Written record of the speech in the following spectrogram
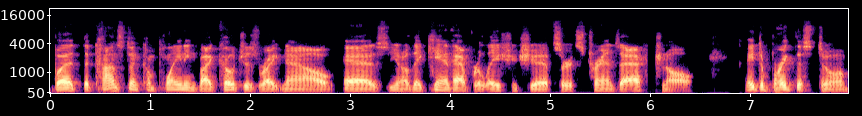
But the constant complaining by coaches right now, as you know, they can't have relationships or it's transactional. I hate to break this to them,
